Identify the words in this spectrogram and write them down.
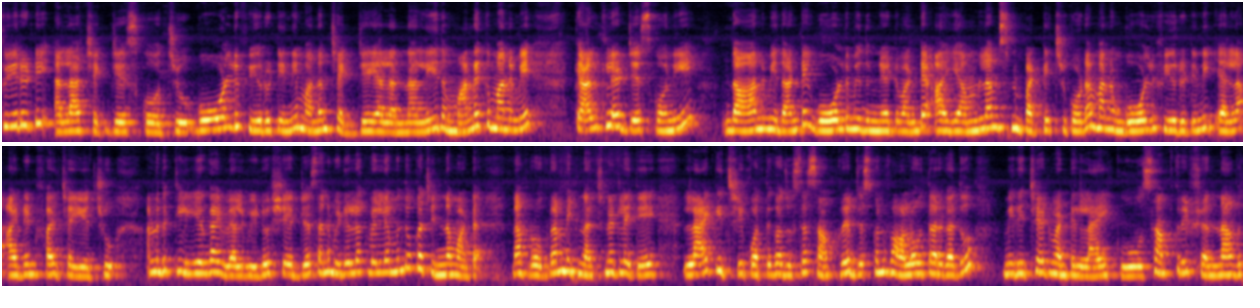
ప్యూరిటీ ఎలా చెక్ చేసుకోవచ్చు? గోల్డ్ ప్యూరిటీని మనం చెక్ చేయాలన్నా లేదా మనకి మనమే క్యాల్కులేట్ చేసుకొని దాని మీద అంటే గోల్డ్ మీద ఉండేటువంటి ఆ ఎంబ్లమ్స్ని పట్టించి కూడా మనం గోల్డ్ ప్యూరిటీని ఎలా ఐడెంటిఫై చేయొచ్చు అన్నది క్లియర్గా ఇవాళ వీడియో షేర్ చేశాను. వీడియోలోకి వెళ్ళే ముందు ఒక చిన్న మాట. నా ప్రోగ్రామ్ మీకు నచ్చినట్లయితే లైక్ ఇచ్చి కొత్తగా చూస్తే సబ్స్క్రైబ్ చేసుకొని ఫాలో అవుతారు కదా. మీరు ఇచ్చేటువంటి లైక్ సబ్స్క్రిప్షన్ నాకు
